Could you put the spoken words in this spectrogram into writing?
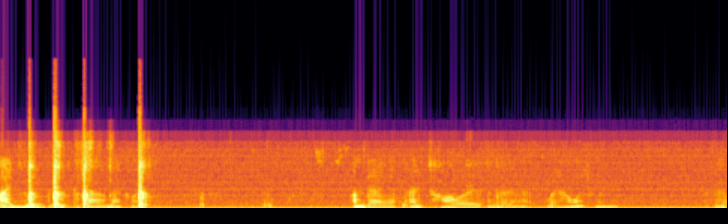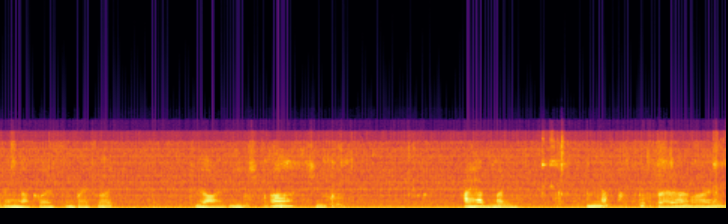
I need the shell necklace. I'm getting it. I totally am getting it. Wait, how much money? Surfing necklace and bracelet. Two dollars each. Uh, cheap. I have money. Not but I'm already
